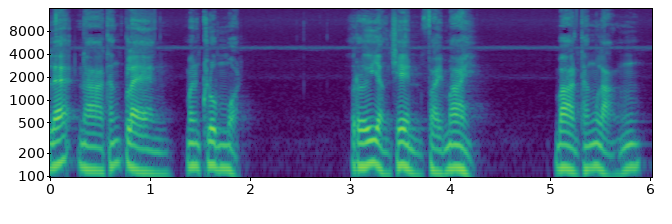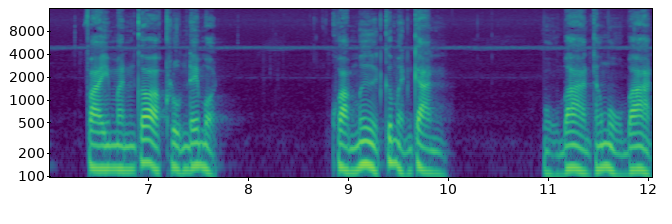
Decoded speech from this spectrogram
และนาทั้งแปลงมันคลุมหมด หรืออย่างเช่น ไฟไหม้ บ้านทั้งหลัง ไฟมันก็คลุมได้หมด ความมืดก็เหมือนกัน หมู่บ้านทั้งหมู่บ้าน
